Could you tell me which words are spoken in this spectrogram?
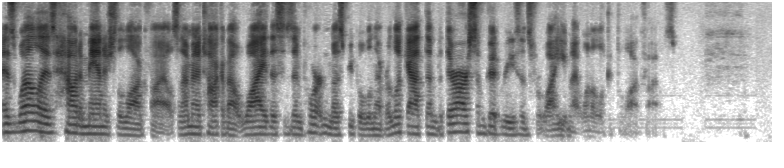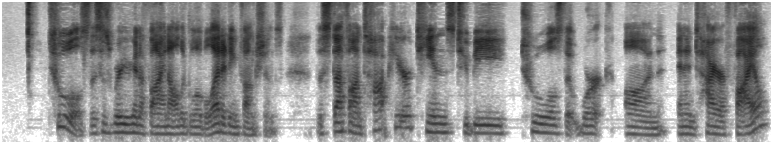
as well as how to manage the log files. And I'm going to talk about why this is important. Most people will never look at them, but there are some good reasons for why you might want to look at the log files. Tools, this is where you're gonna find all the global editing functions. The stuff on top here tends to be tools that work on an entire file.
